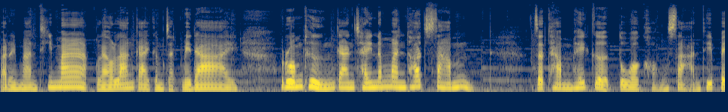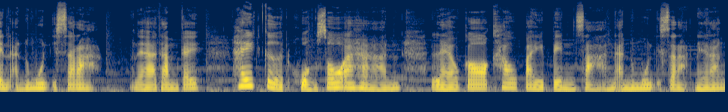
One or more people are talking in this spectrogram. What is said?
ปริมาณที่มากแล้วร่างกายกำจัดไม่ได้ รวมถึงการใช้น้ำมันทอดซ้ำจะทำให้เกิดตัวของสารที่เป็นอนุมูลอิสระนะคะทำให้เกิดห่วงโซ่อาหาร แล้วก็เข้าไปเป็นสารอนุมูลอิสระในร่าง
